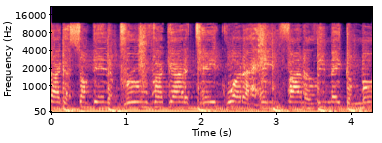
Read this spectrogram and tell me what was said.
I got something to prove. I gotta take what I hate and finally make a move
